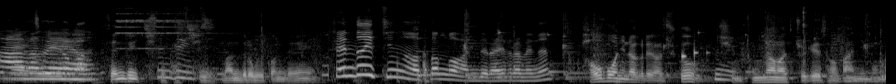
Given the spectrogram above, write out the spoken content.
아 맞아요. 샌드위치 같이 만들어 볼 건데 샌드위치는 어떤 거 만들어요 그러면은? 바오번이라 그래가지고 지금 동남아 쪽에서 많이 먹는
